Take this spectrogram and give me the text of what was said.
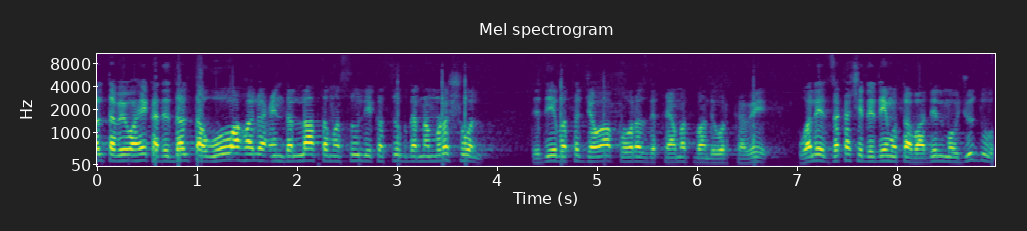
دلته به وهې که د دلته ووهلو عند الله ته مسول یې که څوک درنه مړه شول د دې به ته جواب په ورځ د قیامت باندې ورکوې ولې ځکه چې د دې متبادل موجود و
